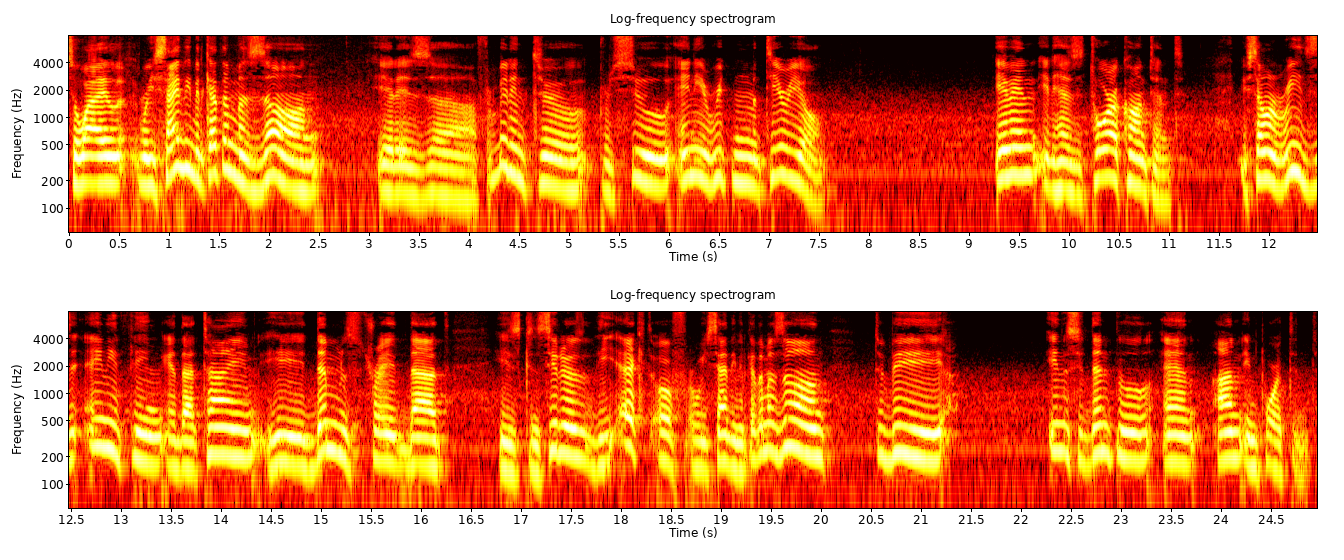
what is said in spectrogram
So while reciting Birkat Hamazon, it is uh, forbidden to pursue any written material, even it has Torah content. If someone reads anything at that time, he demonstrates that he considers the act of reciting Birkat Hamazon to be incidental and unimportant.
